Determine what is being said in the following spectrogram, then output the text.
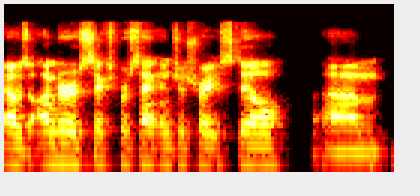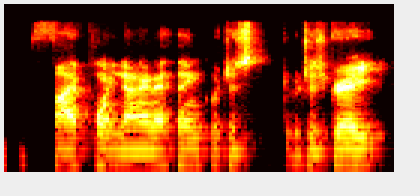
I was under a 6% interest rate still, um, 5.9, I think, which is which is great.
